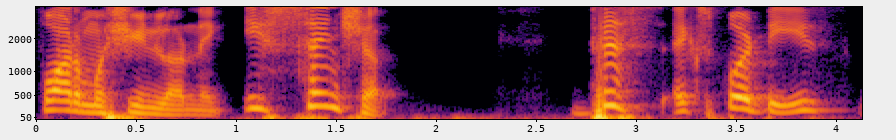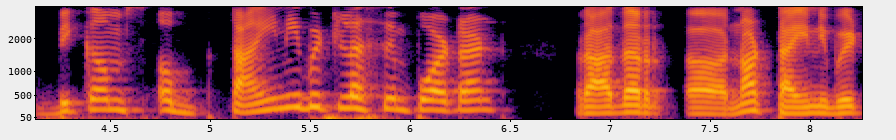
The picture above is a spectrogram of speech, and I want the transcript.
for machine learning. Essential this expertise becomes a tiny bit less important rather uh, not tiny bit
